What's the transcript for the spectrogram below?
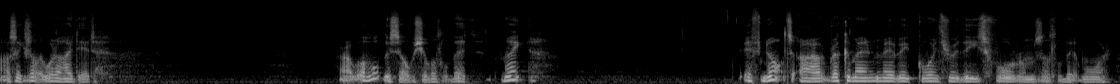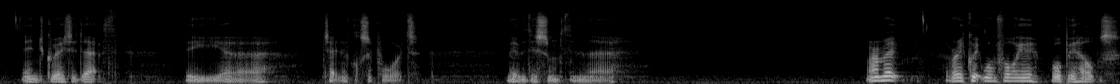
That's exactly what I did. Alright, well I hope this helps you a little bit, mate. If not, I recommend maybe going through these forums a little bit more in greater depth. The uh, technical support. Maybe there's something there. Alright mate. A very quick one for you. Hope it helps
